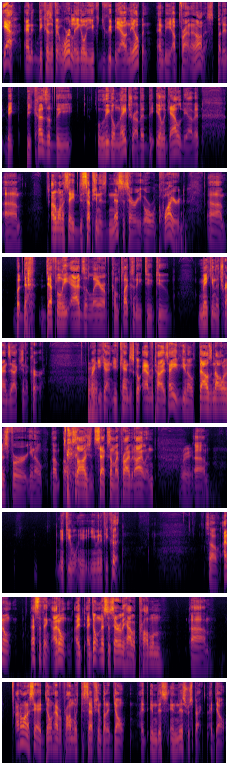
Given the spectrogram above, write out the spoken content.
Yeah, and because if it were legal, you could, you could be out in the open and be upfront and honest. But it be because of the legal nature of it, the illegality of it. Um, I don't want to say deception is necessary or required, um, but de- definitely adds a layer of complexity to to making the transaction occur. Right, you can't you can't just go advertise, hey, you know, thousand dollars for you know a, a massage and sex on my private island. right, Um, if you even if you could. So I don't. That's the thing. I don't. I, I don't necessarily have a problem. Um, I don't want to say I don't have a problem with deception, but I don't. I, in this in this respect, I don't.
